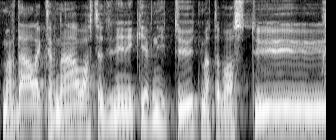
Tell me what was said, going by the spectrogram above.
Maar dadelijk daarna was het de ene keer niet tuut, maar het was tuut.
